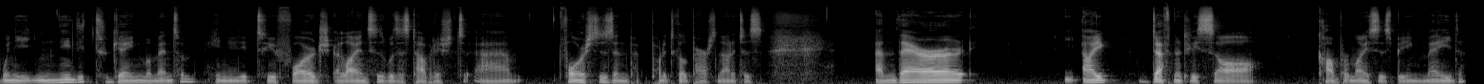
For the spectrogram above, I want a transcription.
when he needed to gain momentum, he needed to forge alliances with established um, forces and p- political personalities, and there, I definitely saw compromises being made.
